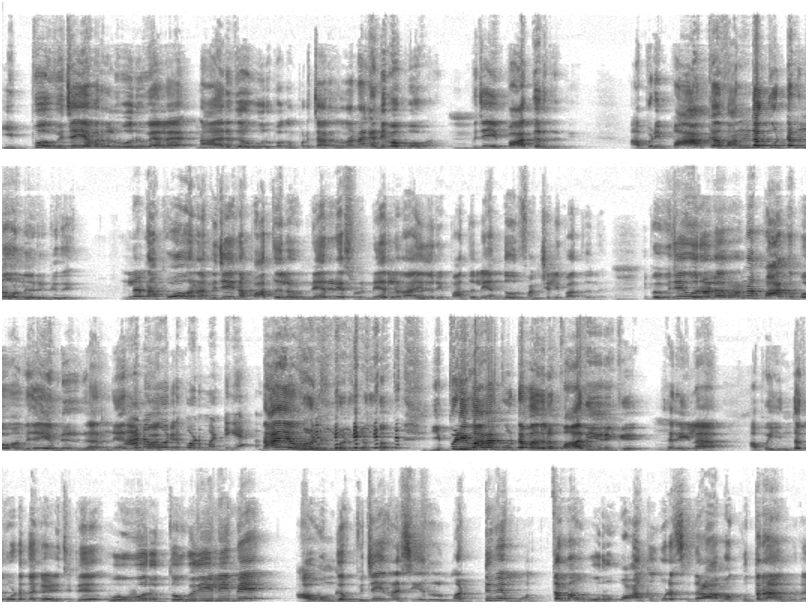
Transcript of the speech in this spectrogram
இப்போ விஜய் அவர்கள் ஒருவேளை நான் இருக்கிற ஊர் பக்கம் பிரச்சாரத்துக்கு தான் நான் கண்டிப்பா போவேன். விஜயை பார்க்கறதுக்கு. அப்படி பார்க்க வந்த கூட்டம்னு ஒண்ணு இருக்குது. இல்ல நான் போவேன் நான் விஜய் நான் பார்த்ததில்ல நேரடியாக சொல்றேன். நேர்ல நான் இது வரைக்கும் பார்த்ததில்ல எந்த ஒரு ஃபங்க்ஷன்லையும் பார்த்ததில்ல. இப்போ விஜய் ஒரு வரானா நான் பார்க்க போவேன். விஜய் எப்படி இருக்காரு நேர்ல ஓட்டு போட மாட்டீங்க. நான் ஏன் ஓட்டு போடணும்? இப்படி வர கூட்டம் அதுல பாதி இருக்கு. சரிங்களா? அப்ப இந்த கூட்டத்தை கழிச்சிட்டு ஒவ்வொரு தொகுதியிலையுமே அவங்க விஜய் ரசிகர்கள் மட்டுமே மொத்தமா ஒரு வாக்கு கூட சிதறாம குத்துனா கூட.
